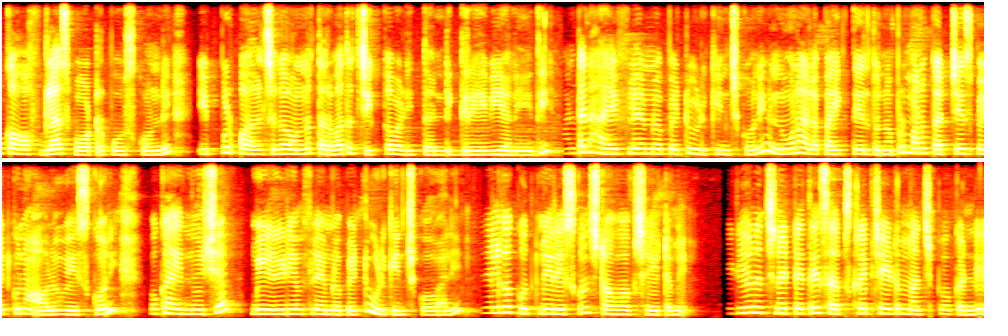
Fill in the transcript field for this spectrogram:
ఒక హాఫ్ గ్లాస్ వాటర్ పోసుకోండి. ఇప్పుడు పల్చగా ఉన్న తర్వాత చిక్కబడిద్దండి గ్రేవీ అనేది. మంటని హై ఫ్లేమ్లో పెట్టి ఉడికించుకొని నూనె అలా పైకి తేలుతున్నప్పుడు మనం కట్ చేసి పెట్టుకున్న ఆలు వేసుకొని ఒక ఐదు నిమిషాలు మీడియం ఫ్లేమ్లో పెట్టి ఉడికించుకోవాలి. ఫైనల్గా కొత్తిమీర వేసుకొని స్టవ్ ఆఫ్ చేయటమే. వీడియో నచ్చినట్టయితే సబ్స్క్రైబ్ చేయడం మర్చిపోకండి.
